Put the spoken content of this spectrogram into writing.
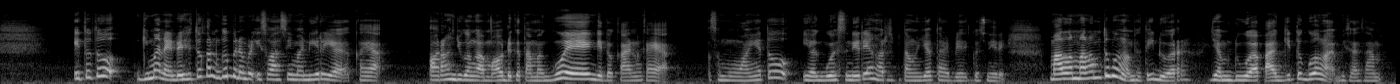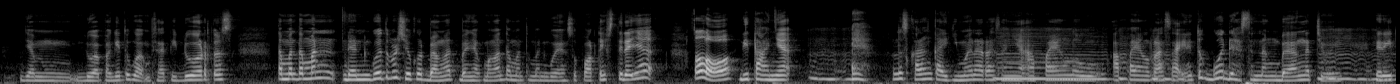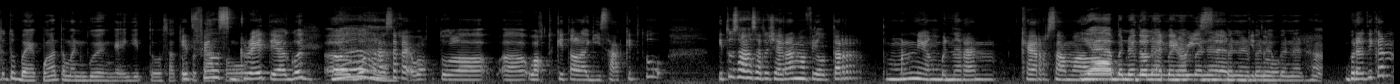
itu tuh gimana ya dari situ kan gue bener-bener isolasi mandiri ya kayak orang juga nggak mau deket sama gue gitu kan. Kayak semuanya tuh ya gue sendiri yang harus bertanggung jawab terhadap diri gue sendiri. Malam-malam tuh gue nggak bisa tidur. Jam 2 pagi tuh gue nggak bisa sam jam 2 pagi tuh gue gak bisa tidur. Terus teman-teman dan gue tuh bersyukur banget banyak banget teman-teman gue yang suportif. Setidaknya lo ditanya eh lo sekarang kayak gimana rasanya? Apa yang lo apa yang lo rasain? Itu gue udah seneng banget cuy dan itu tuh banyak banget teman gue yang kayak gitu satu It feels persatu great ya. Gue Yeah. gue ngerasa kayak waktu lo uh, waktu kita lagi sakit tuh itu salah satu cara ngefilter temen yang beneran care sama ya lo bener without bener any bener reason bener bener gitu. bener bener ha. Berarti kan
